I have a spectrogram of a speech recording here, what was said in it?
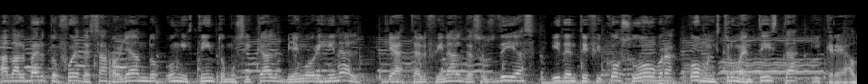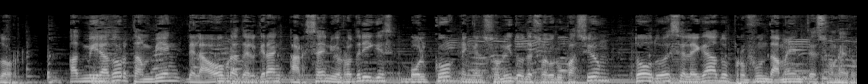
Adalberto fue desarrollando un instinto musical bien original que hasta el final de sus días identificó su obra como instrumentista y creador. Admirador también de la obra del gran Arsenio Rodríguez, volcó en el sonido de su agrupación todo ese legado profundamente sonero.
